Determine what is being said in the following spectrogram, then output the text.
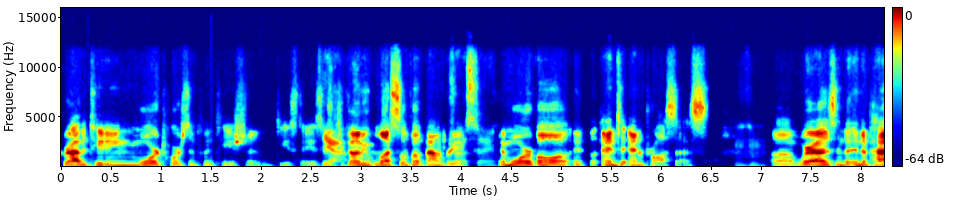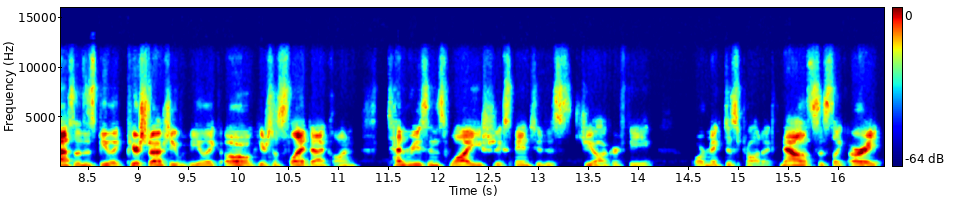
gravitating more towards implementation these days. It's Yeah. becoming less of a boundary and more of a end-to-end process. Mhm. Uh, whereas in the in the past, it would just be like peer strategy would be like, oh, here's a slide deck on 10 reasons why you should expand to this geography or make this product. Now it's just like, all right,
